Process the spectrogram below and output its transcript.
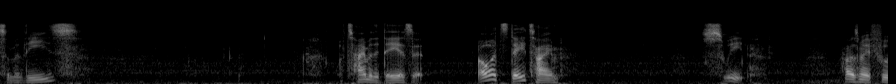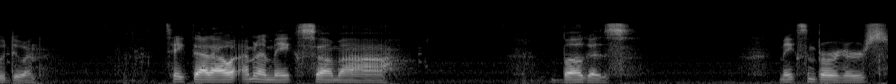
some of these. What time of the day is it? Oh, it's daytime. Sweet. How's my food doing? Take that out. I'm going to make some uh, burgers. Make some burgers.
